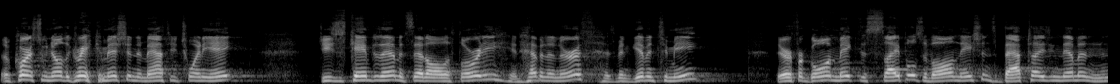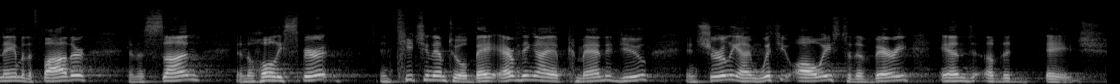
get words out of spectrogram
And of course, we know the Great Commission in Matthew 28. Jesus came to them and said, All authority in heaven and earth has been given to me. Therefore, go and make disciples of all nations, baptizing them in the name of the Father and the Son and the Holy Spirit, and teaching them to obey everything I have commanded you. And surely I'm with you always to the very end of the age.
